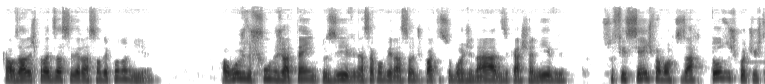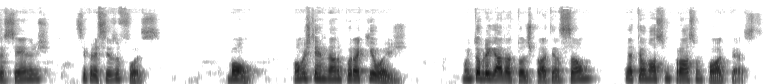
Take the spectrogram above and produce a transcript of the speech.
causadas pela desaceleração da economia. Alguns dos fundos já têm, inclusive, nessa combinação de cotas subordinadas e caixa livre, suficiente para amortizar todos os cotistas sêniores, se preciso fosse. Bom, Vamos terminando por aqui hoje. Muito obrigado a todos pela atenção e até o nosso próximo podcast.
